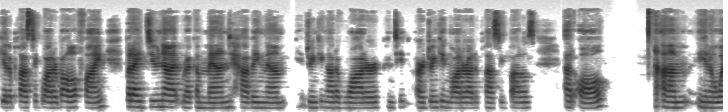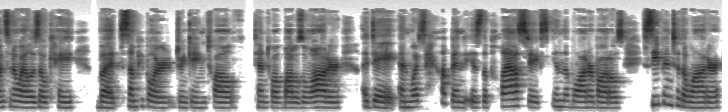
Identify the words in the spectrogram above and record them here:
get a plastic water bottle, fine. But I do not recommend having them drinking out of water, or drinking water out of plastic bottles at all um, you know, once in a while is okay, but some people are drinking 12, 10, 12 bottles of water a day. And what's happened is the plastics in the water bottles seep into the water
